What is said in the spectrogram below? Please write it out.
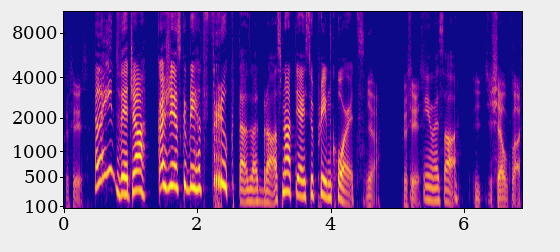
precis. Eller inte vet jag, kanske jag skulle bli helt fruktansvärt bra. Snart är jag i Supreme Court Ja, precis. i USA. Självklart.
